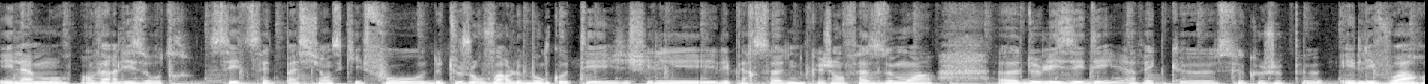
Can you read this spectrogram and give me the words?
et l'amour envers les autres. C'est cette patience qu'il faut, de toujours voir le bon côté chez les, les personnes que j'ai en face de moi, de les aider avec ce que je peux et les voir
